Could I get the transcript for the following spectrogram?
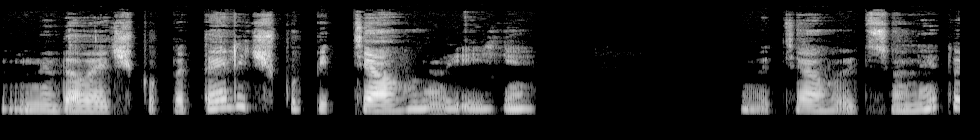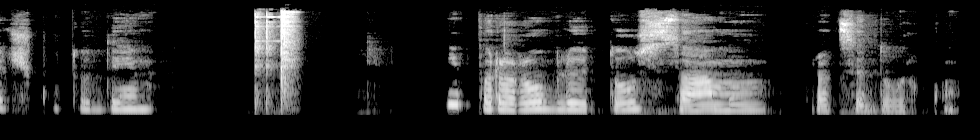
недалечко петелечку, підтягую її, витягую цю ниточку туди і пророблю ту саму процедурку.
